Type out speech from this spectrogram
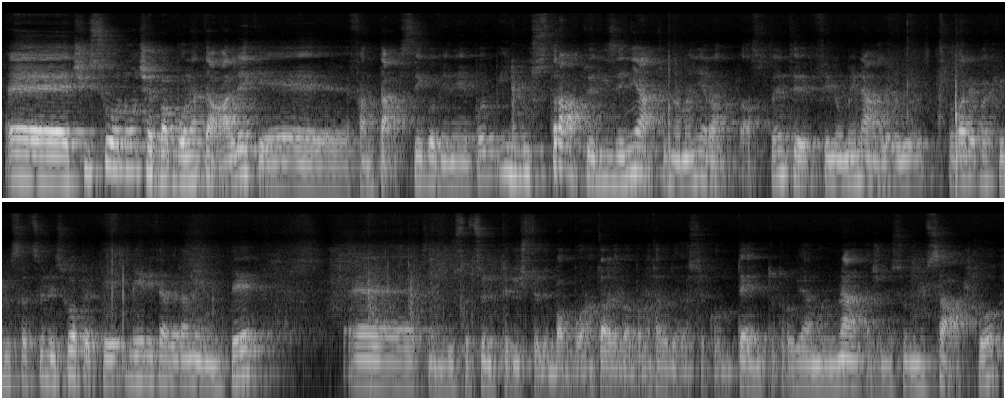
Eh, ci sono, c'è Babbo Natale che è fantastico, viene illustrato e disegnato in una maniera assolutamente fenomenale. Voglio trovare qualche illustrazione sua perché merita veramente. Eh, un'illustrazione triste del Babbo Natale, Babbo Natale deve essere contento, troviamo un'altra, ce ne sono un sacco.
